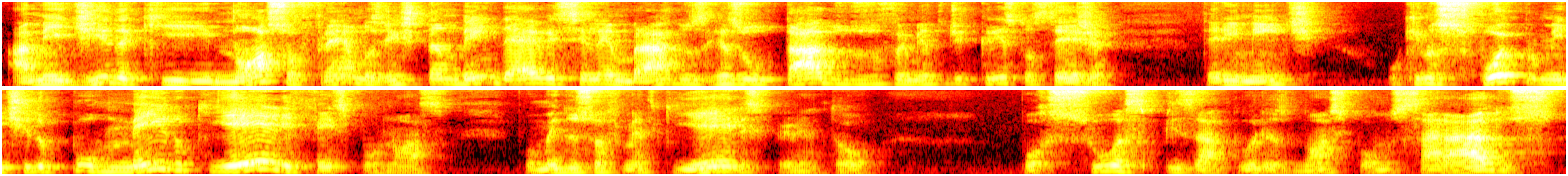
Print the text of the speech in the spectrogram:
à medida que nós sofremos, a gente também deve se lembrar dos resultados do sofrimento de Cristo, ou seja, ter em mente o que nos foi prometido por meio do que ele fez por nós, por meio do sofrimento que ele experimentou. Por suas pisaduras nós fomos sarados.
